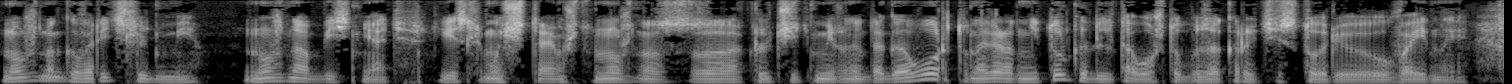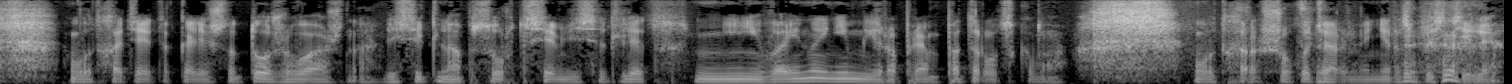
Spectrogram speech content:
нужно говорить с людьми, нужно объяснять. Если мы считаем, что нужно заключить мирный договор, то, наверное, не только для того, чтобы закрыть историю войны, вот, хотя это, конечно, тоже важно. Действительно абсурд. 70 лет ни войны, ни мира, прям по Троцкому. Вот, хорошо, хоть армию не распустили.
